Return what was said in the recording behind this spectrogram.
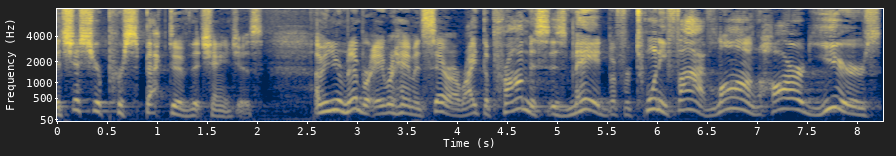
it's just your perspective that changes. I mean, you remember Abraham and Sarah, right? The promise is made, but for 25 long, hard years,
